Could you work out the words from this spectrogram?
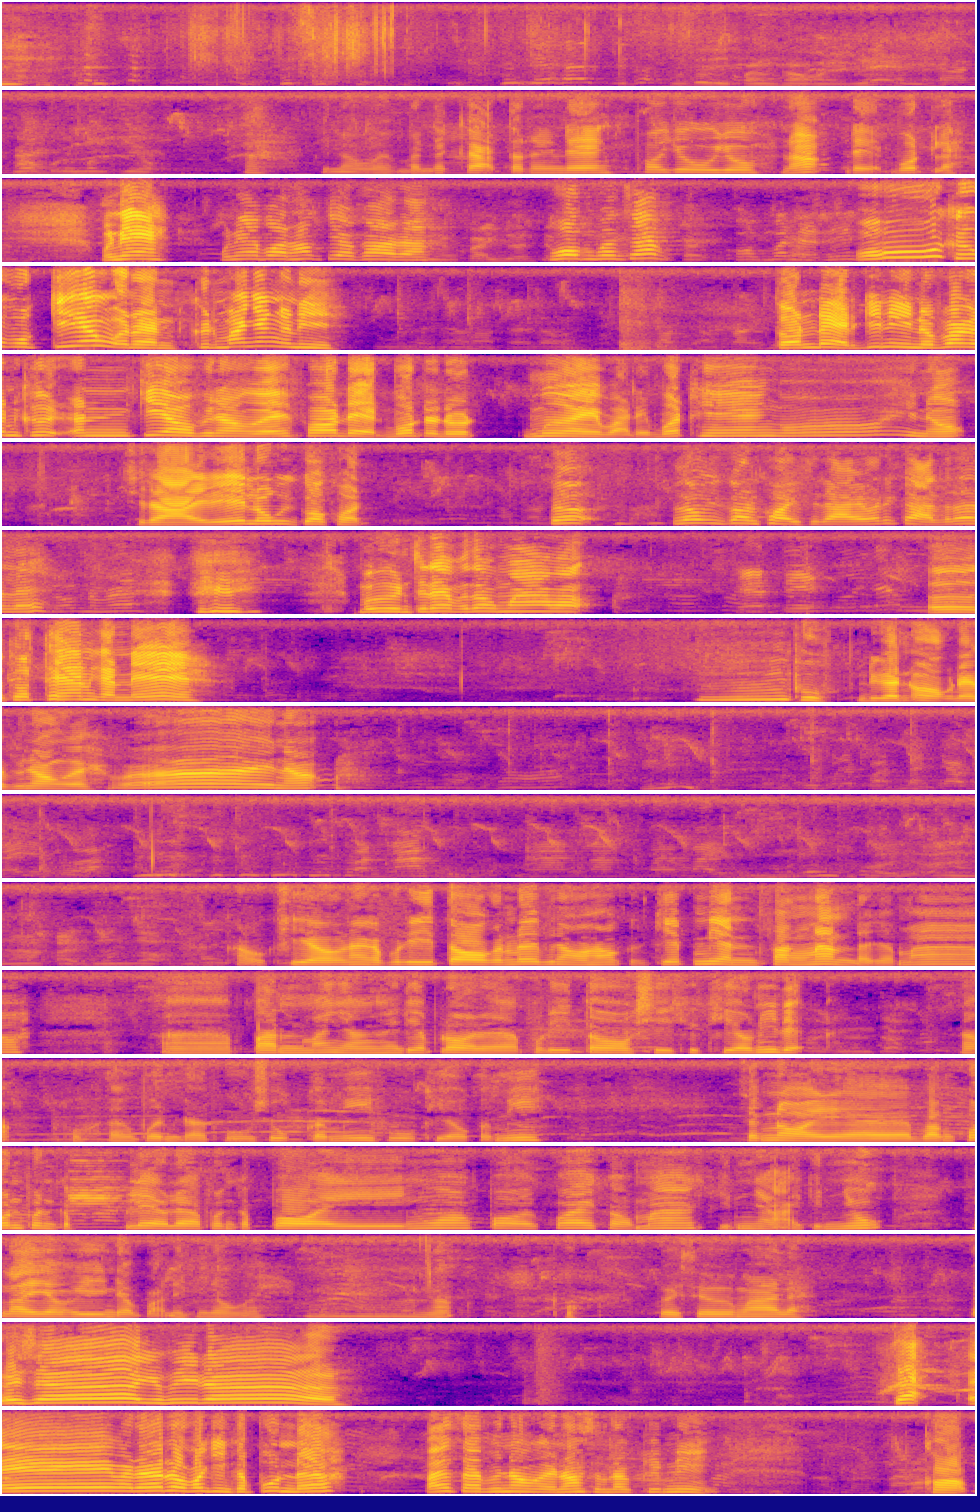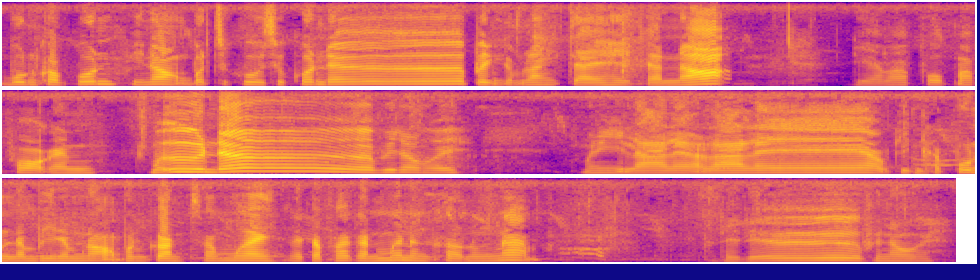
มันตู้ ปังเข้าให้แน่เราบ่ได้มาเกี่ยวอะพี่น้องเอ้ยบรรยากาศตอนแดงๆพออยู่อยู่เนาะแดดบดแหละมึงแน่มึงแน่บอลฮอกเกี่ยวข้าวนะพมกันซับโอ้ยคือบ่เกี่ยวอันนั้นขึ้นมายังอันนี้ ตอนแดดกี่นี่เนาะพากันคืออันเกี่ยวพี่น้องเอ้ยพอแดดบดอะโดดเมื่อยบาดได้เบิดแห้งโอ้ยเนาะสิได้เด้ลงอีกก่อนขอดเด้อลงอีกก่อนข่อยสิได้บรรยากาศจะได้เลย มื้ออื่นจะได้บ่ต้องมาบ่ เออ ทดแทนกันเด้อืมผู้เดือนออกเด้อพี่น้องเลยเว้ยเนาะเขาวเขียวนะกับพอดีต่อกันเลยพี่น้องเขาก็เก็บเมียนฟังนั่นแต่ก็มาอ่าปั่นมาหยังให้เรียบร้อยแล้วพอดีต่อสีเขียวๆนี่เด็เนาะผู้ทางเพิ่นกับผู้ชุกกับมีผู้เขียวกับมี สักหน่อยบางคนเพิ่นกับแล้วแล้วเพิ่นกับปล่อยง่วงปล่อยควายเข้ามากินหญ้ากินยุไล่เอาเองเดี๋ยวบัดนี้พี่น้องเลยเนาะโอ้เคยซื้อมาเลยเคยซื้ออยู่พี่เด้อจ้ะเอ้มาเด้อเรามากินกระปุ่นเด้อไปจ้าพี่น้องเลยเนาะสำหรับคลิปนี้ขอบบุญขอบคุณพี่น้องบัจกุทุกคนเด้อเป็นกำลังใจให้กันเนาะเดี๋ยวมาพบมาพอกันมืออื่นเด้อพี่น้องเอ้ย มื่อนี้ลาแล้วลาแล้วกินข้าวปุ้นน้ำพีน้ำนองเพิ่นก่อนเช้าเมื่อยแล้วก็พากันเมื่อหนึ่งข้าวหนึ่งน้ำเด้อพี่น้องเอ้ย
